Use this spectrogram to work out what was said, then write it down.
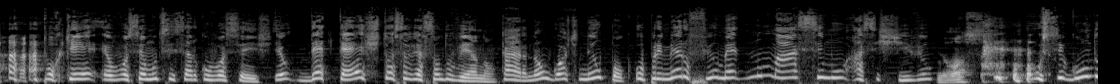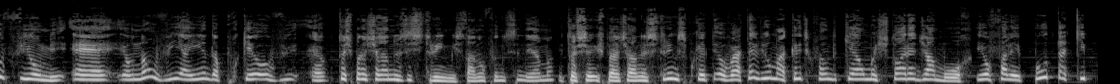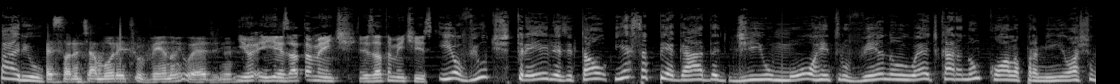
Porque eu vou ser muito sincero com vocês. Eu detesto essa versão do Venom. Cara, não gosto nem um pouco. O primeiro filme é, no máximo, assistível. Nossa. O segundo filme, é, eu não vi ainda, porque eu vi. Eu tô esperando chegar nos streams, tá? Não fui no cinema. E tô esperando chegar nos streams, porque eu até vi uma crítica falando que é uma história de amor. E eu falei, puta que pariu. É a história de amor entre o Venom e o Ed, né? E, e exatamente, exatamente isso. E eu vi os trailers e tal, e essa pegada de humor entre o Venom e o Ed, cara, não cola pra mim. Eu acho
